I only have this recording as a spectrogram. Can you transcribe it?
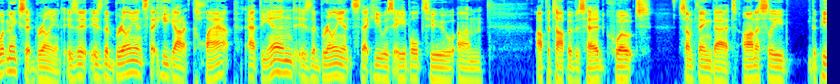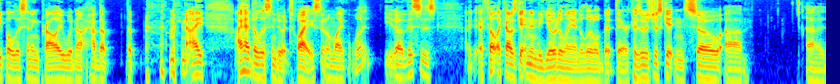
What makes it brilliant? Is it is the brilliance that he got a clap at the end? Is the brilliance that he was able to, um, off the top of his head, quote something that honestly the people listening probably would not have the the I mean I I had to listen to it twice and I'm like what you know this is I, I felt like I was getting into Yoda land a little bit there because it was just getting so uh, uh,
